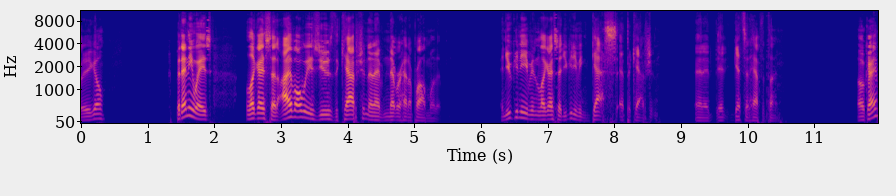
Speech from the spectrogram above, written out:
you go. But anyways, like I said, I've always used the caption and I've never had a problem with it. And you can even, like I said, you can even guess at the caption and it, it gets it half the time. Okay?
